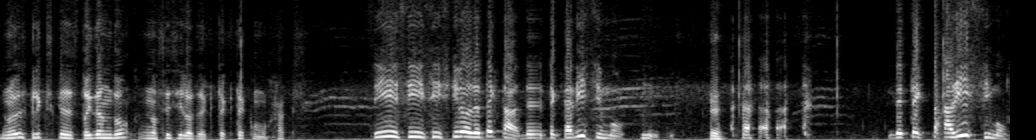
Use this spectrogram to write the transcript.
nueve clics que estoy dando, no sé si los detecte como hacks. Sí, sí, sí, sí lo detecta, detectadísimo. detectadísimo.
